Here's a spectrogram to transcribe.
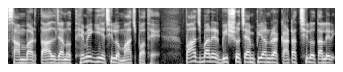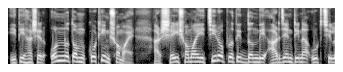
সাম্বার তাল যেন থেমে গিয়েছিল মাঝপথে। পাঁচবারের বিশ্ব চ্যাম্পিয়নরা কাটাচ্ছিল তালের ইতিহাসের অন্যতম কঠিন সময়, আর সেই সময়ই চিরপ্রতিদ্বন্দ্বী আর্জেন্টিনা উঠছিল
